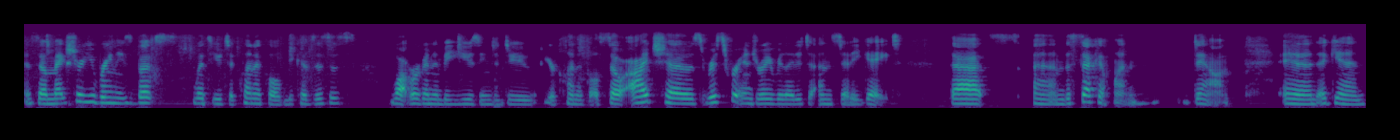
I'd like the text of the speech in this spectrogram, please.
And so make sure you bring these books with you to clinical because this is what we're going to be using to do your clinical. So I chose risk for injury related to unsteady gait. That's um, the second one down. And again,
